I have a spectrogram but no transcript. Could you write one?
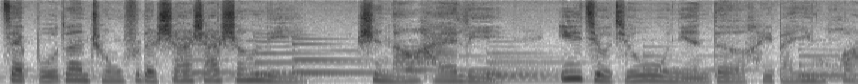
在不断重复的沙沙声里，是脑海里1995年的黑白映画，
